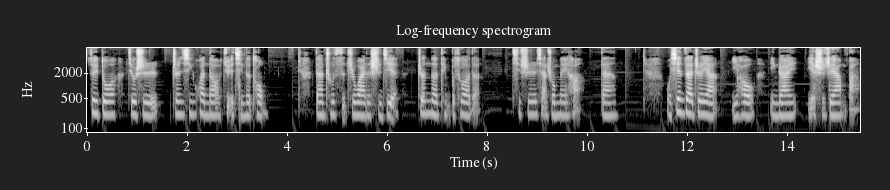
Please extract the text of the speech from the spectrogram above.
最多就是真心换到绝情的痛。但除此之外的世界真的挺不错的。其实想说美好，但我现在这样，以后应该。也是这样吧。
